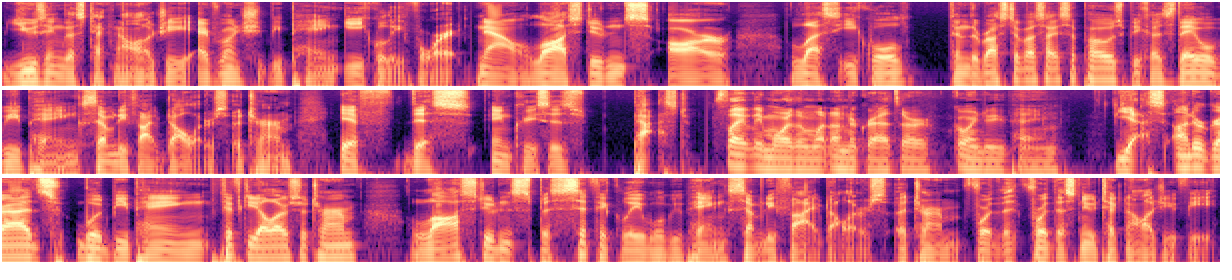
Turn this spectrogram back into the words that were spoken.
using this technology, everyone should be paying equally for it. Now, law students are less equal than the rest of us, I suppose, because they will be paying $75 a term if this increase is passed. Slightly more than what undergrads are going to be paying. Yes, undergrads would be paying $50 a term. Law students specifically will be paying $75 a term for the for this new technology fee.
